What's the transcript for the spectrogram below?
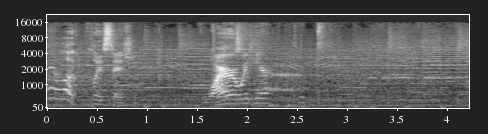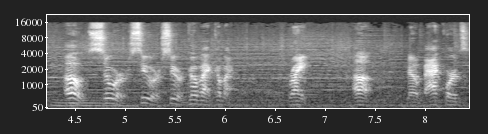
Hey, look, police station. Why are we here? Hmm. Oh, sewer, sewer, sewer. Go back, go back. Right. Up. No, backwards.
